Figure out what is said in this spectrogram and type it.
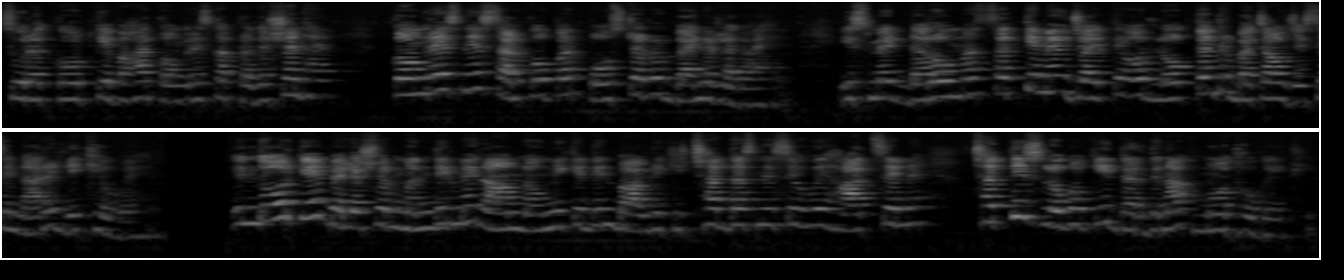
सूरत कोर्ट के बाहर कांग्रेस का प्रदर्शन है। कांग्रेस ने सड़कों पर पोस्टर और बैनर लगाए हैं। इसमें डरो मत, सत्यमेव जयते और लोकतंत्र बचाओ जैसे नारे लिखे हुए हैं। इंदौर के बेलेश्वर मंदिर में रामनवमी के दिन बावड़ी की छत धसने से हुए हादसे में 36 लोगों की दर्दनाक मौत हो गई थी।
